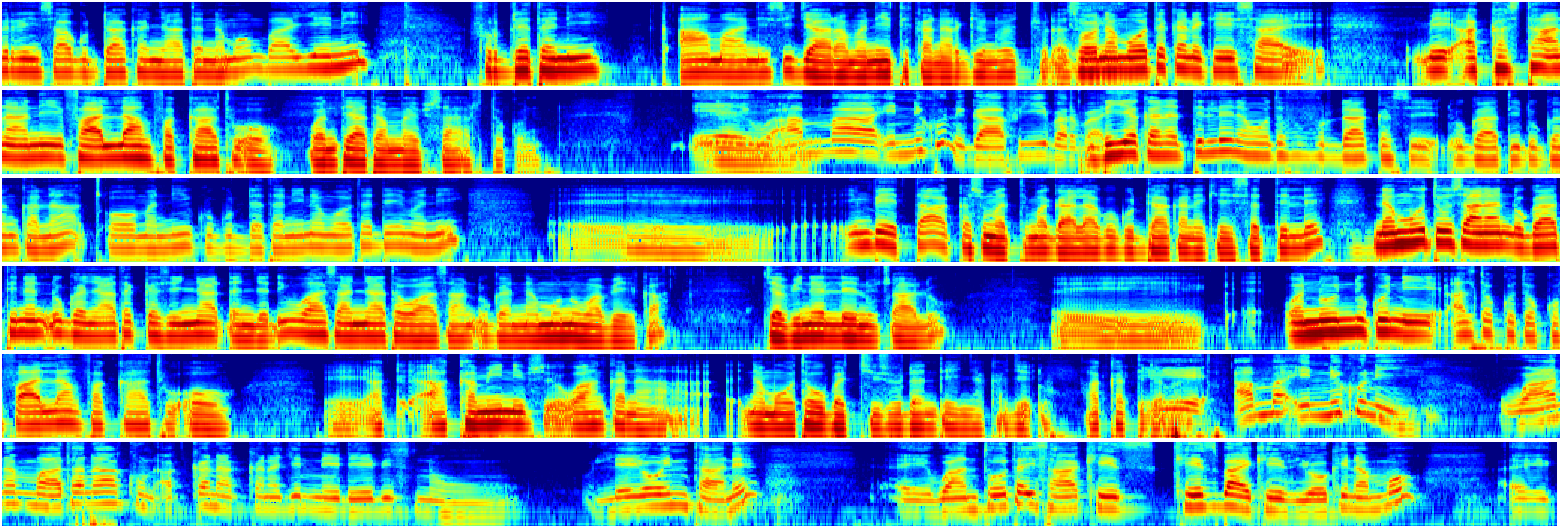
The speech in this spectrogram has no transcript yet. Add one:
birriinsaa guddaa kan nyaatan namoonni baay'een furdatanii. Qaamaanis ijaaramaniiti kan arginu jechuudha soo namoota kana keessaa akkas taanaanii faallaan fakkaatu oo wanti ati amma ibsaa jirtu kun. amma inni kun gaafii barbaachisa. biyya kanatti illee namoota fufurdaa akkasii dhugaatii dhugan kana coomanii guguddatanii namoota deemanii hin beektaa akkasumatti magaalaa guguddaa kana keessatti illee namoota isaanaan dhugaatii nan dhuga nyaata akkasii nyaadhan jedhi waasaan nyaata waasaan dhugan namoonni beeka jabina illee nu caalu wannoonni kun al tokko tokko faallaan fakkaatu oo akkamiin waan kana namoota hubachiisuu dandeenya ka jedhu akkatti dabalata. amma inni kun. Waan ammaa tanaa kun akkana akkana jennee deebisnu illee yoo hin taane wantoota isaa kees baay kees yookiin ammoo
